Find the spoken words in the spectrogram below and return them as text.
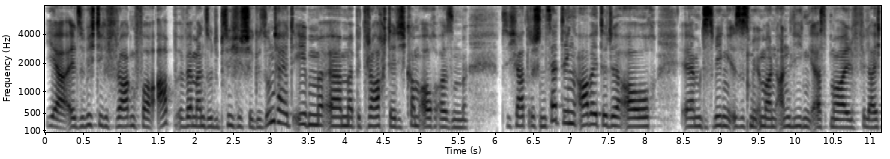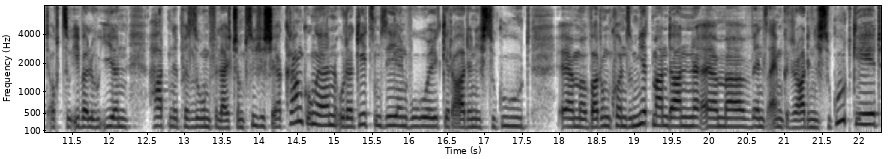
Ja, also wichtige Fragen vorab, wenn man so die psychische Gesundheit eben ähm, betrachtet. Ich komme auch aus dem psychiatrischen Setting, arbeitete auch. Ähm, deswegen ist es mir immer ein Anliegen, erstmal vielleicht auch zu evaluieren, hat eine Person vielleicht schon psychische Erkrankungen oder geht es im Seelenwohl gerade nicht so gut? Ähm, warum konsumiert man dann, ähm, wenn es einem gerade nicht so gut geht?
